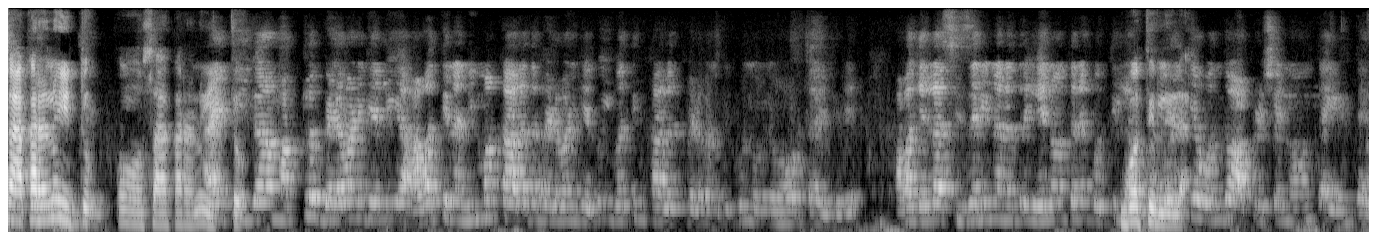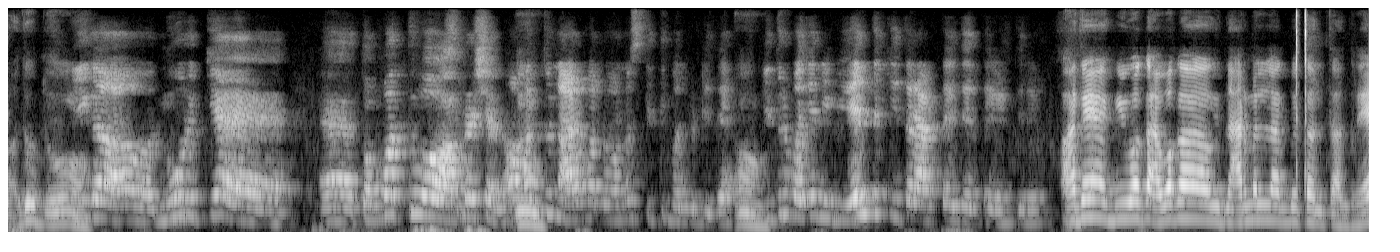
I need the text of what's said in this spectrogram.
ಸಹಕಾರನೂ ಇತ್ತು. ಹ್ಞೂ ಸಹಕಾರನೂ ಇತ್ತು. ಈಗ ಮಕ್ಕಳ ಬೆಳವಣಿಗೆಯಲ್ಲಿ ಅವತ್ತಿನ ನಿಮ್ಮ ಕಾಲದ ಬೆಳವಣಿಗೆಗೂ ಇವತ್ತಿನ ಕಾಲದ ಬೆಳವಣಿಗೆಗೂ ನೀವು ನೋಡ್ತಾ ಇದ್ದೀರಿ. ಅವಾಗೆಲ್ಲ ಸಿಸರಿನ್ ಅನ್ನೋದ್ರೆ ಏನು ಅಂತಾನೆ ಗೊತ್ತಿಲ್ಲ. ಗೊತ್ತಿರ್ಲಿಲ್ಲ. ಒಂದು ಆಪರೇಷನ್ ಅಂತ ಹೇಳ್ತಾ ಇದ್ರು. ಈಗ ನೂರಕ್ಕೆ ತೊಂಬತ್ತು ಆಪರೇಷನ್. ಹತ್ತು ನಾರ್ಮಲ್ ಅನ್ನೋ ಸ್ಥಿತಿ ಬಂದ್ಬಿಟ್ಟಿದೆ. ಇದ್ರ ಬಗ್ಗೆ ನೀವ್ ಏಂತಕ್ಕೆ ಈ ತರ ಆಗ್ತಾ ಇದೆ ಅಂತ ಹೇಳ್ತೀರಿ? ಅದೇ ಇವಾಗ ಅವಾಗ ನಾರ್ಮಲ್ ಆಗ್ಬೇಕಂತಂದ್ರೆ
